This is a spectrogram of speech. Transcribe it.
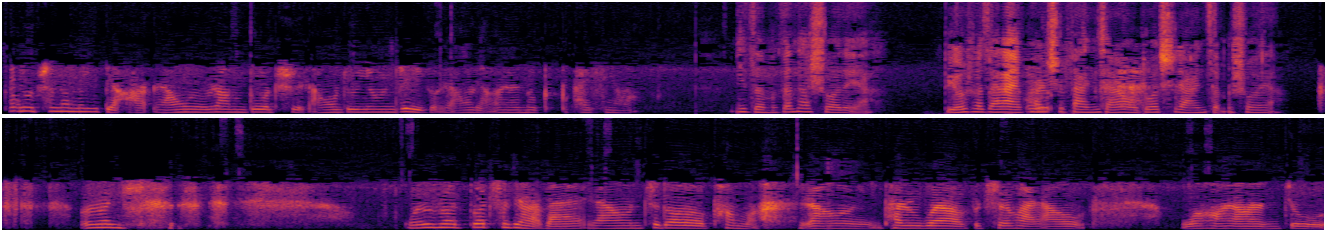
他就吃那么一点儿，然后让他多吃，然后就因为这个，然后两个人都不开心了。你怎么跟他说的呀？比如说咱俩一块吃饭，你想让我多吃点，你怎么说呀？我说你。我就说多吃点呗，然后吃多了胖嘛。然后他如果要不吃的话，然后我好像就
